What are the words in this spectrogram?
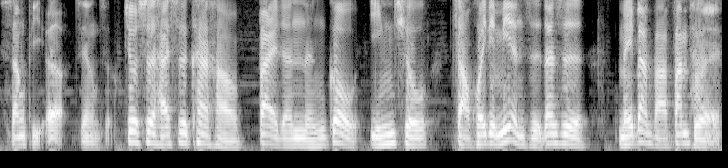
三比二这样子，就是还是看好拜仁能够赢球，找回点面子，但是没办法翻盘。对，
